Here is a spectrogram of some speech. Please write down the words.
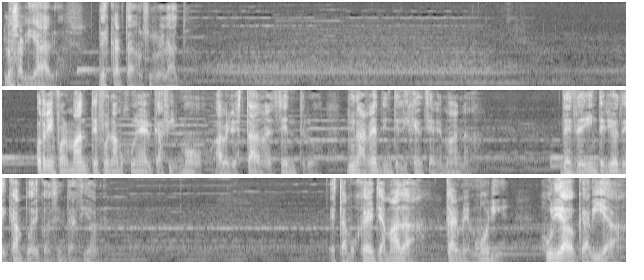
Los aliados descartaron su relato. Otra informante fue una mujer que afirmó haber estado en el centro de una red de inteligencia alemana desde el interior del campo de concentración. Esta mujer llamada Carmen Mori juró que había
